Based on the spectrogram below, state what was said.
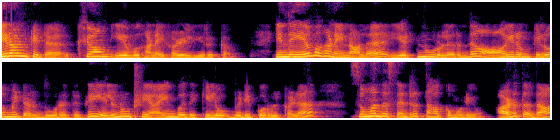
ஈரான் கிட்ட கியாம் ஏவுகணைகள் இருக்கு. இந்த ஏவுகணைனால எட்நூறுல இருந்து ஆயிரம் கிலோமீட்டர் தூரத்துக்கு எழுநூற்றி ஐம்பது கிலோ வெடிப்பொருட்களை சுமந்து சென்று தாக்க முடியும். அடுத்ததா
